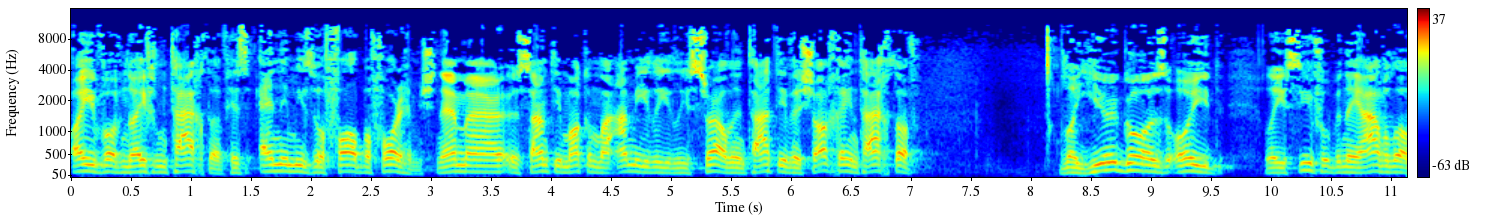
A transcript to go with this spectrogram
His enemies will fall before him. Shnemar yirgoz oid yisifu b'nei avlo.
